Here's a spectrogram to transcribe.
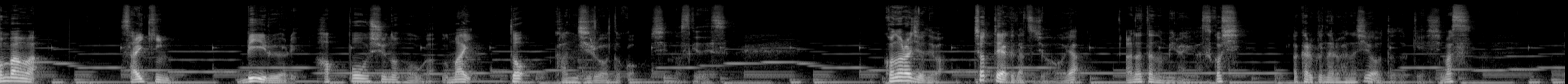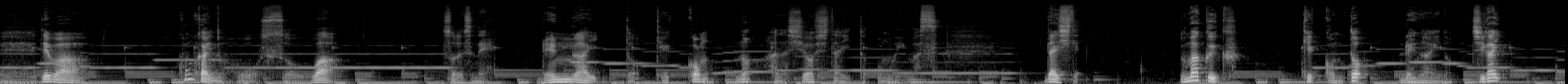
こんばんは。最近ビールより発泡酒の方がうまいと感じる男しんのすけです。このラジオではちょっと役立つ情報やあなたの未来が少し明るくなる話をお届けします、えー、では今回の放送はそうですね恋愛と結婚の話をしたいと思います。題してうまくいく結婚と恋愛の違い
